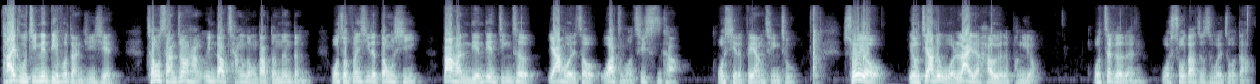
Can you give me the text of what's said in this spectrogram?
台股今天跌破短均线，从散装行运到长荣到等等等，我所分析的东西，包含联电、金测压回的时候，我要怎么去思考？我写的非常清楚。所有有加入我赖的好友的朋友，我这个人，我说到就是会做到，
